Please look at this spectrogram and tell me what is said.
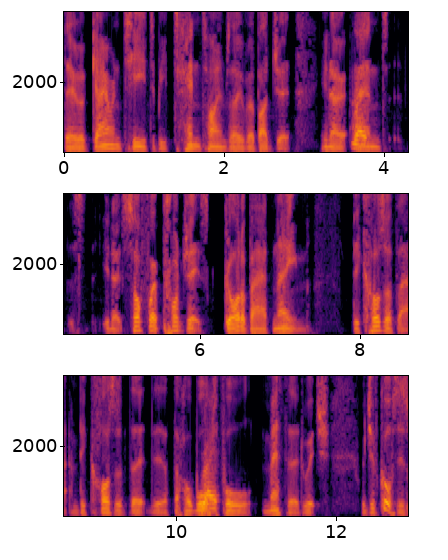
They were guaranteed to be 10 times over budget, you know, right. and, you know, software projects got a bad name because of that and because of the, the, the whole waterfall method, which, which of course is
